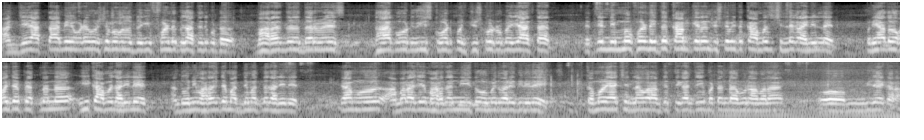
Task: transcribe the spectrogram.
आणि जे आत्ता आम्ही एवढ्या वर्ष बघत होतो की फंड जाते कुठं? महाराज दरवेळेस दहा कोट वीस कोट पंचवीस कोट रुपये जे आणतात त्यातले निम्म फंड इथं काम केलेलं दिसतं इथं कामं शिल्लक राहिलेली नाहीत. पण ह्या दोघांच्या प्रयत्नांनं ही कामं झालेली आहेत आणि दोन्ही महाराजांच्या माध्यमातून झालेली आहेत. त्यामुळं आम्हाला जे महाराजांनी इथं उमेदवारी दिलेली आहे कमळ या चिन्हावर आमच्या तिघांचेही बटन दाबून आम्हाला विजय करा.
